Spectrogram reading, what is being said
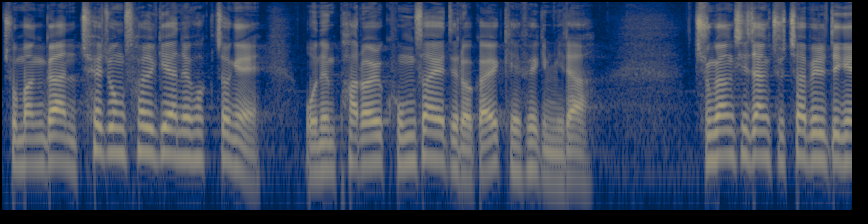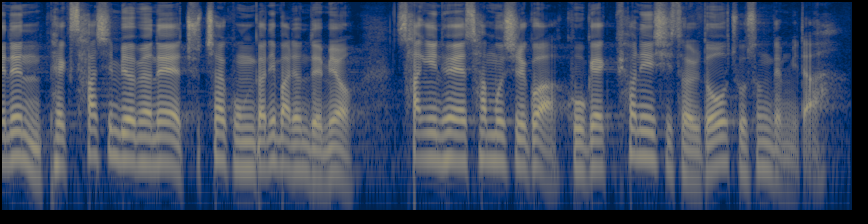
조만간 최종 설계안을 확정해 오는 8월 공사에 들어갈 계획입니다. 중앙시장 주차 빌딩에는 140여 면의 주차 공간이 마련되며 상인회 사무실과 고객 편의 시설도 조성됩니다.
